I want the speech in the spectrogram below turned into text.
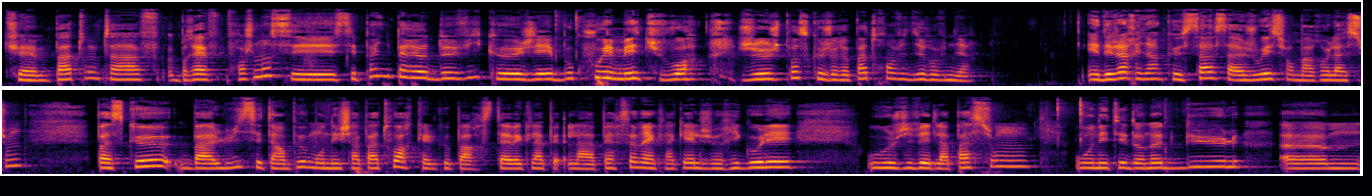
tu aimes pas ton taf. Bref, franchement, c'est c'est pas une période de vie que j'ai beaucoup aimée, tu vois. Je, je pense que j'aurais pas trop envie d'y revenir. Et déjà rien que ça, ça a joué sur ma relation parce que bah lui, c'était un peu mon échappatoire quelque part. C'était avec la, la personne avec laquelle je rigolais, où je vivais de la passion, où on était dans notre bulle. Euh,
